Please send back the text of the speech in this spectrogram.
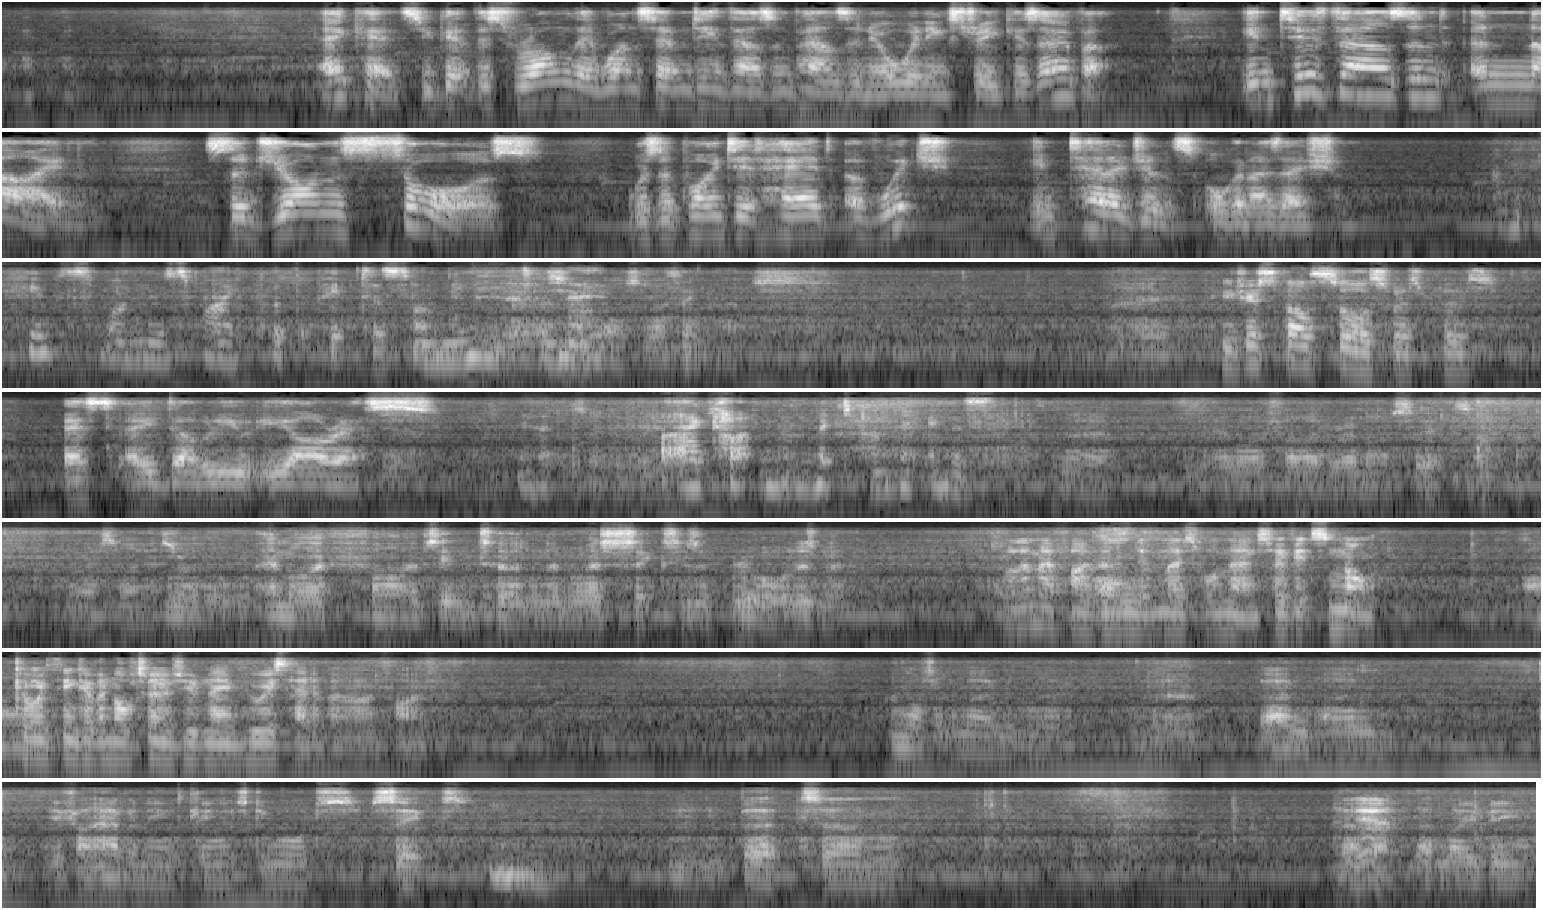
Eggheads, you get this wrong, they've won £17,000 and your winning streak is over. In 2009, Sir John Sawers was appointed head of which intelligence organisation? Um, he was the one whose wife put the pictures on the Yes, it internet. was, I think that's. Can you just spell Sawers for us, please? S A W E R S. Yeah. I can't remember which one it is. no, MI5 or MI6? Or SIS? Well, MI5's internal and MI6 is abroad, isn't it? Well, MI5 is Um, the most well known, so if it's not, Um, can we think of an alternative name who is head of MI5? Not at the moment, no. No. I'm, I'm, if I have an inkling, it's towards six. Mhm. But um, that, Yeah. that may be.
